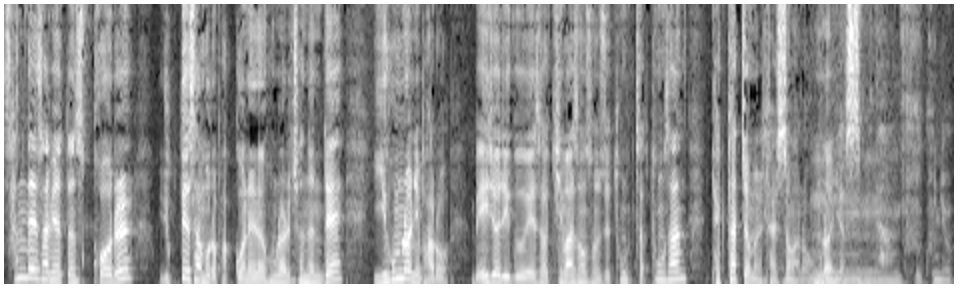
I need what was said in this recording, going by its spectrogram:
3대 3이었던 스코어를 6대 3으로 바꿔내는 홈런을 쳤는데 이 홈런이 바로 메이저리그에서 김하성 선수의 통, 산 100타점을 달성하는 홈런이었습니다. 음, 그렇군요.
